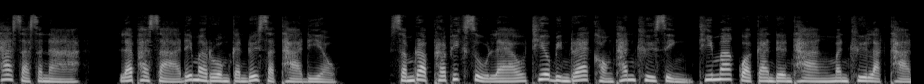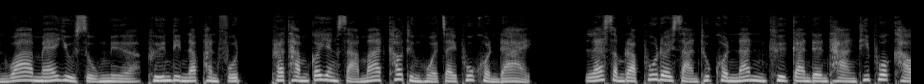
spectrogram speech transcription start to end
ชาติศาสนา และภาษาได้มารวมกันด้วยศรัทธาเดียวสำหรับพระภิกษุแล้วเที่ยวบินแรกของท่านคือสิ่งที่มากกว่าการเดินทางมันคือหลักฐานว่าแม้อยู่สูงเหนือ พื้นดินนับพันฟุต พระธรรมก็ยังสามารถเข้าถึงหัวใจผู้คนได้ และสำหรับผู้โดยสารทุกคนนั่นคือการเดินทางที่พวกเขา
